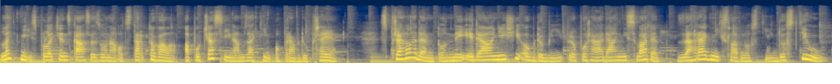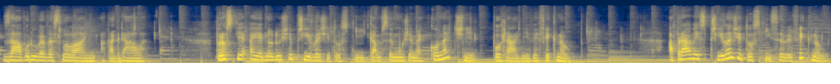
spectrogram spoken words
Letní společenská sezóna odstartovala a počasí nám zatím opravdu přeje. S přehledem to nejideálnější období pro pořádání svadeb, zahradních slavností, dostihů, závodů ve veslování a tak dále. Prostě a jednoduše příležitostí, kam se můžeme konečně pořádně vyfiknout. A právě s příležitostí se vyfiknout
